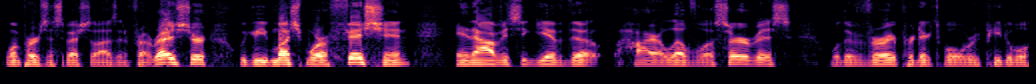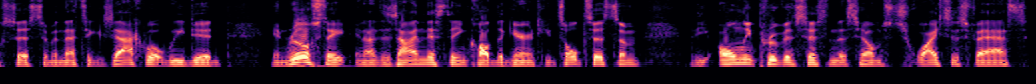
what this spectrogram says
one person specialized in front register, we can be much more efficient and obviously give the higher level of service with a very predictable, repeatable system. And that's exactly what we did in real estate. And I designed this thing called the Guaranteed Sold System, the only proven system that sells twice as fast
